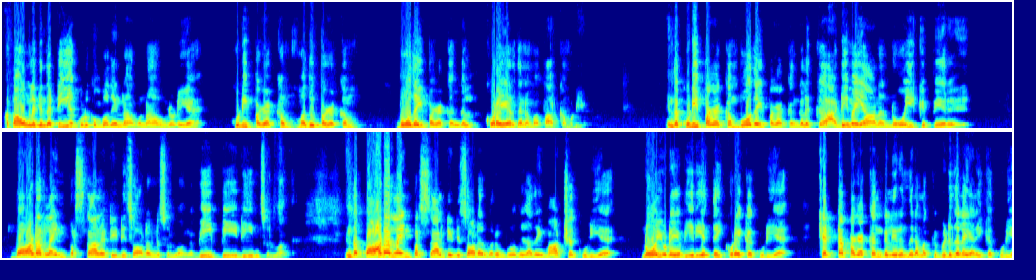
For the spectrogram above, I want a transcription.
அப்போ அவங்களுக்கு இந்த டீயை கொடுக்கும்போது என்ன ஆகும்னா அவங்களுடைய குடிப்பழக்கம் மது பழக்கம் போதை பழக்கங்கள் குறையறத நம்ம பார்க்க முடியும். இந்த குடிப்பழக்கம் போதை பழக்கங்களுக்கு அடிமையான நோய்க்கு பேரு பார்டர் லைன் பர்சனாலிட்டி டிசார்டர்னு சொல்லுவாங்க. பிபிடின்னு சொல்லுவாங்க. இந்த பார்டர் லைன் பர்சனாலிட்டி டிசார்டர் வரும்போது அதை மாற்றக்கூடிய நோயுடைய வீரியத்தை குறைக்கக்கூடிய கெட்ட பழக்கங்களிலிருந்து நமக்கு விடுதலை அளிக்கக்கூடிய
